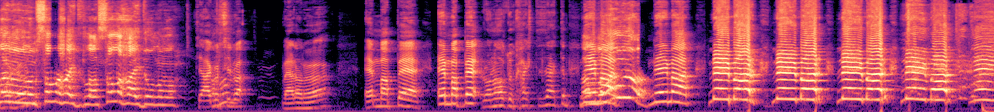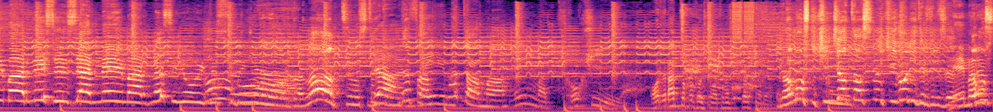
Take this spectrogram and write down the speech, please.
Lan oğlum Salah haydi lan Salah haydi oğlum o. Thiago Aha. Silva ver onu. Mbappe, Mbappe, Ronaldo kaçtı zaten. Lan Neymar, ne oluyor? Neymar, Neymar, Neymar, Neymar, Neymar, Neymar, nesin sen Neymar? Nasıl iyi Ne oyuncusun oğlum ya? orada? Ne yaptınız? Ya. Neymar. Hadi ama. Neymar çok iyi ya. Orada ben topa koştum otomatik koşmadı. Ramos ikinci hatasında iki gol yedirdi bize. Neymar'ın, Ramos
